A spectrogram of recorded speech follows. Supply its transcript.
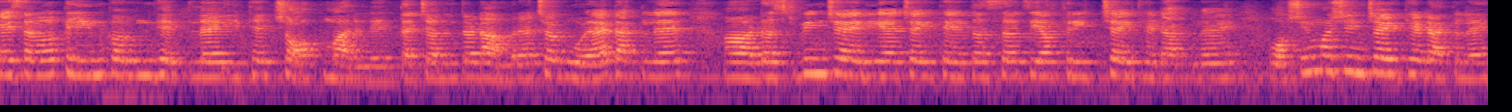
हे सगळं क्लीन करून घेतलंय इथे चॉक मारले त्याच्यानंतर डांबराच्या गोळ्या टाकल्या डस्टबिनच्या एरियाच्या इथे तसंच या फ्रीजच्या इथे टाकलंय. वॉशिंग मशीनच्या इथे टाकलंय.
